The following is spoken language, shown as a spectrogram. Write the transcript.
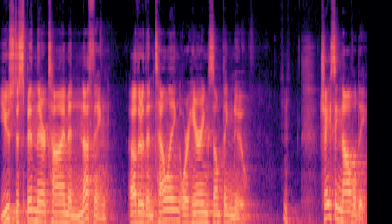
used to spend their time in nothing other than telling or hearing something new. chasing novelty,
